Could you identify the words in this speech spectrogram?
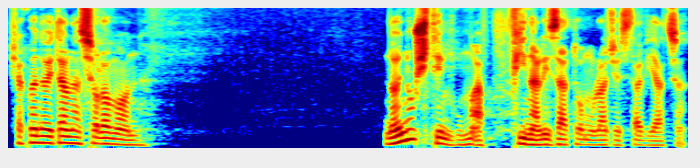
Și acum ne uităm la Solomon. Noi nu știm cum a finalizat omul acesta viața.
